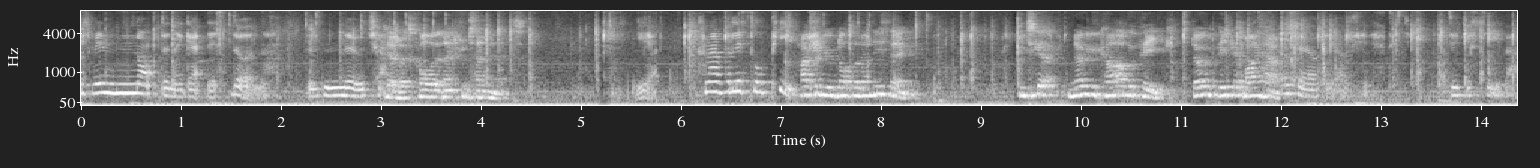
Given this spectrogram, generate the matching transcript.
if we're not gonna get this done, there's no chance. Okay, chance. let's call it an extra ten minutes. Yeah. Can I have a little peek? How come you've not done anything? You get, no, you can't have a peek. Don't peek at my house. Okay, okay, okay. Did you see that?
